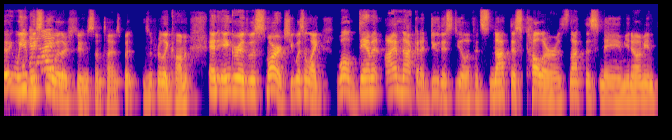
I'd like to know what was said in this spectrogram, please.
Uh, we, we see I, with our students sometimes, but it's really common. And Ingrid was smart. She wasn't like, well, damn it, I'm not going to do this deal if it's not this color, it's not this name. You know, I mean,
